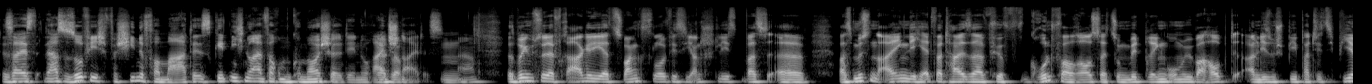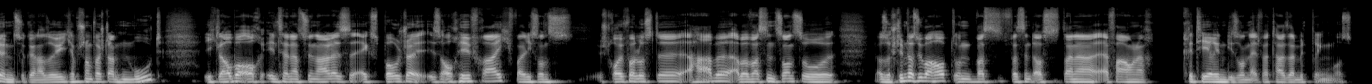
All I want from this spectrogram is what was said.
Das heißt, da hast du so viele verschiedene Formate. Es geht nicht nur einfach um Commercial, den du reinschneidest. Mhm. Ja. Das bringt mich zu der Frage, die jetzt zwangsläufig sich anschließt. Was, äh, was müssen eigentlich Advertiser für Grundvoraussetzungen mitbringen, um überhaupt an diesem Spiel partizipieren zu können? Also ich habe schon verstanden, Mut. Ich glaube auch internationales Exposure ist auch hilfreich, weil ich sonst Streuverluste habe. Aber was sind sonst so, also stimmt das überhaupt und was, was sind aus deiner Erfahrung nach Kriterien, die so ein Advertiser mitbringen muss?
